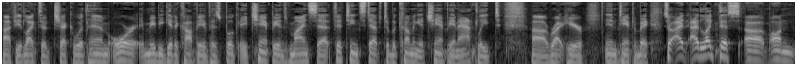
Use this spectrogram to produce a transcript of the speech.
uh, if you'd like to check with him or maybe get a copy of his book, A Champion's Mindset, 15 Steps to Becoming a Champion Athlete, uh, right here in Tampa Bay. So I, I like this uh, on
